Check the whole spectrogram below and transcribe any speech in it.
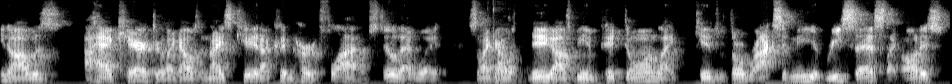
you know I was I had character. Like I was a nice kid. I couldn't hurt a fly. I'm still that way. So like I was big. I was being picked on. Like kids would throw rocks at me at recess. Like all this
